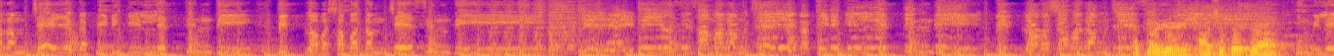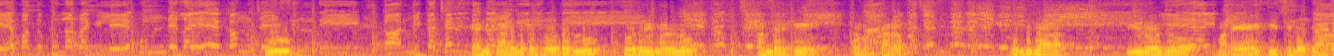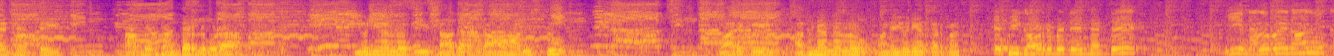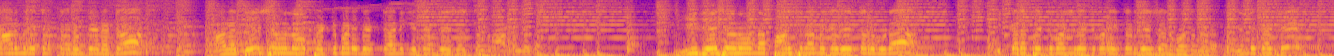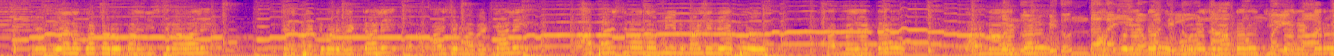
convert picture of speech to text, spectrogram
సమరం చేయక పిడికిల్లెత్తింది. విప్లవ శపథం చేసింది అట్లాగే కాశీపేట కుమిలే బతుకుల రగిలే కుండెల ఏకం చేసింది. కార్మిక గణికారులకు సోదరులు సోదరిమణులు అందరికీ నమస్కారం. ముందుగా ఈరోజు మన ఏఐటీసీలో జాయిన్ అయినటువంటి కామ్రేడ్స్ అందరిని కూడా యూనియన్లోకి సాధారణంగా ఆహ్వానిస్తూ వారికి అభినందనలు మన యూనియన్ తరఫున ఏపీ గవర్నమెంట్ ఏంటంటే ఈ నలభై నాలుగు కార్మిక చట్టాలు ఉంటేనట మన దేశంలో పెట్టుబడి పెట్టడానికి ఇతర దేశాలతో రావట్లేదు ఈ దేశంలో ఉన్న పారిశ్రామికవేత్తలు కూడా ఇక్కడ పెట్టుబడులు పెట్టుకుని ఇతర దేశాలు పోతున్నారట. ఎందుకంటే మేము వేల కోట్ల రూపాయలు తీసుకురావాలి ఇక్కడ పెట్టుబడి పెట్టాలి ఒక పరిశ్రమ పెట్టాలి ఆ పరిశ్రమలో మీరు మళ్ళీ రేపు సమ్మెలు అంటారు ధర్నాలు హక్కులు బోనస్లు జీతాలు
